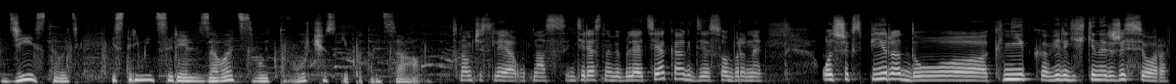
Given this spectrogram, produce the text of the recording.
действовать и стремится реализовать свой творческий потенциал. В том числе вот у нас интересная библиотека, где собраны от Шекспира до книг великих кинорежиссеров.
